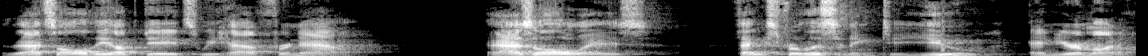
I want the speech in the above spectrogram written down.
That's all the updates we have for now. As always, thanks for listening to You and Your Money.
